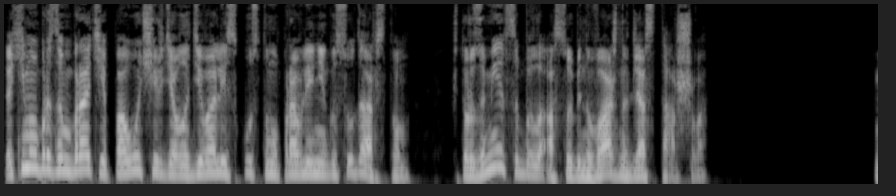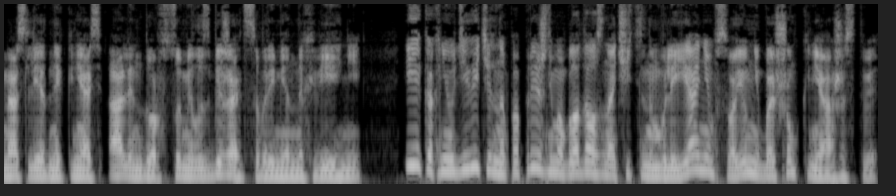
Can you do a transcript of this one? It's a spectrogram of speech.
Таким образом, братья по очереди овладевали искусством управления государством, что, разумеется, было особенно важно для старшего. Наследный князь Аллендорф сумел избежать современных веяний и, как неудивительно, по-прежнему обладал значительным влиянием в своем небольшом княжестве.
